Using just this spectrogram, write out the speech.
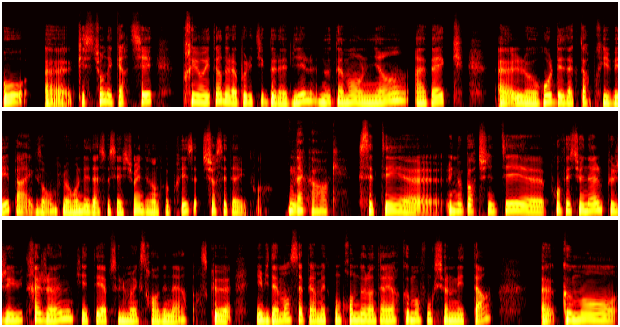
aux euh, questions des quartiers prioritaires de la politique de la ville, notamment en lien avec euh, le rôle des acteurs privés, par exemple, le rôle des associations et des entreprises sur ces territoires. D'accord, ok. C'était euh, une opportunité euh, professionnelle que j'ai eue très jeune, qui était absolument extraordinaire, parce que évidemment, ça permet de comprendre de l'intérieur comment fonctionne l'État, euh, comment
